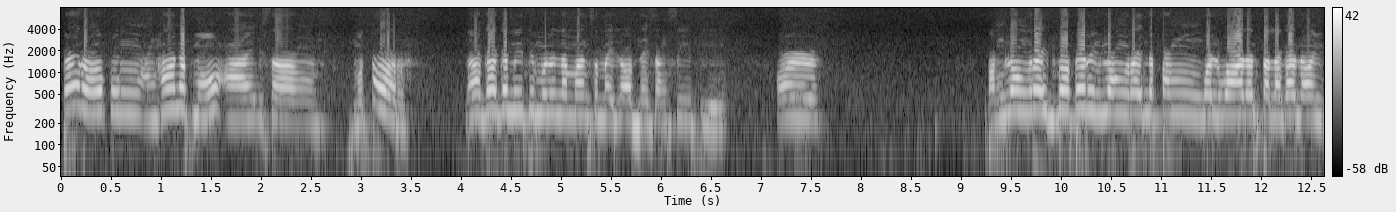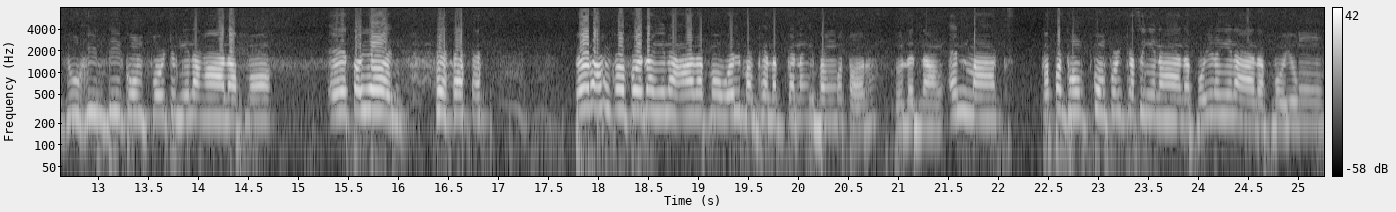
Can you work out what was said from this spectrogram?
Pero kung ang hanap mo ay isang motor na gagamitin mo lang naman sa may loob na isang city or pang long ride mo pero yung long ride na pang walwalan talaga no? Yung hindi comfort yung hinahanap mo. Eto yon pero ang comfort ang hinahanap mo well maghanap ka ng ibang motor tulad ng NMAX. Kapag comfort kasi hinahanap mo yun ang hinahanap mo yung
